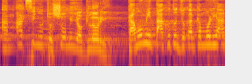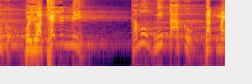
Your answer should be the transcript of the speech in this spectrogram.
I'm asking you to show me your glory, "Kamu minta aku tunjukkan kemuliaanku. but you are telling me Kamu minta aku that my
